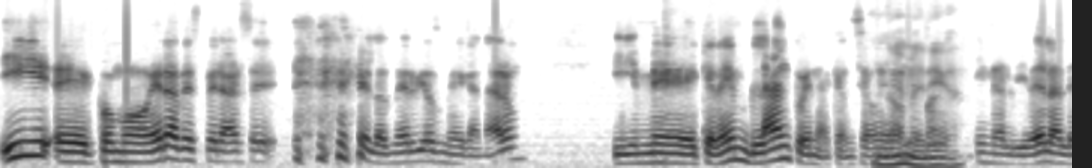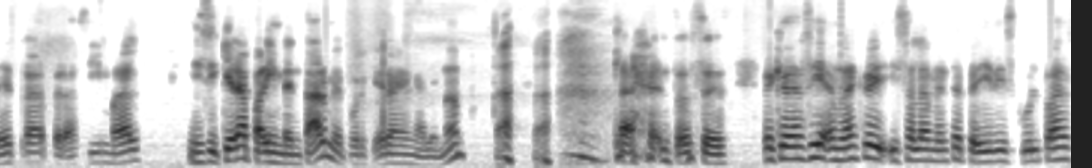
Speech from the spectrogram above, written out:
y eh, como era de esperarse, los nervios me ganaron y me quedé en blanco en la canción. No me diga. Y me olvidé la letra, pero así mal, ni siquiera para inventarme porque era en alemán. entonces me quedé así en blanco y, solamente pedí disculpas.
